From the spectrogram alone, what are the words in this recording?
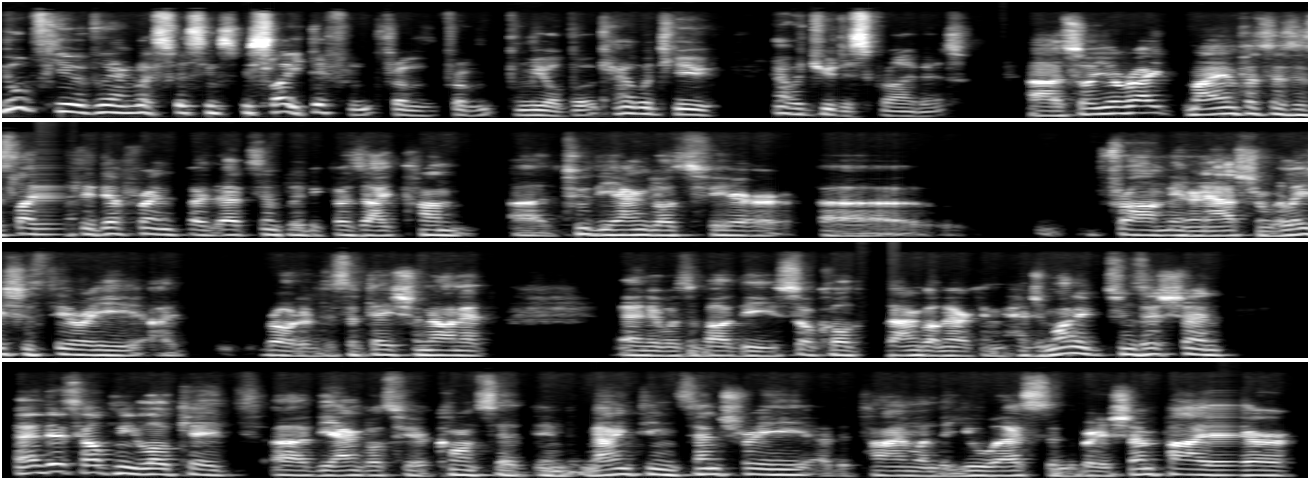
your view of the Anglosphere seems to be slightly different from from from your book. How would you how would you describe it? Uh, so you're right. My emphasis is slightly different, but that's simply because I come uh, to the Anglosphere uh, from international relations theory. I wrote a dissertation on it, and it was about the so-called Anglo-American hegemonic transition. And this helped me locate uh, the Anglosphere concept in the 19th century, at the time when the US and the British Empire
